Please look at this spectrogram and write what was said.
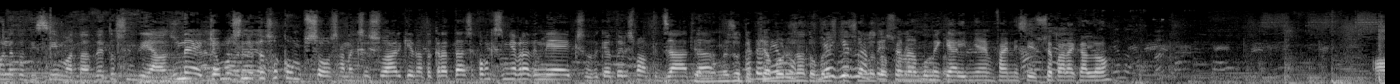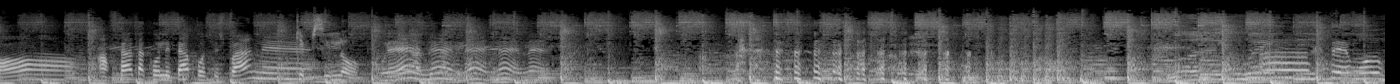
όλα τα ντυσίματα, δεν το συνδυάζουμε. Ναι, αλλά και όμως είναι ωραίο. τόσο κομψό σαν αξεσουάρ και να το κρατάς ακόμα και σε μια βραδινή έξοδο και να το ρίξει πάνω από την Και τσάντα. νομίζω ότι Αντωνία πια μπορείς μου, να το Για βρει σε γύρνα όλα τα πίσω να δούμε και χρώματα. άλλη μια εμφάνισή σου, σε παρακαλώ. Ω, αυτά τα κολλητά πώς τις πάνε; Και ψηλό. Ναι, ναι, ναι, ναι, ναι. Αχ, Θεέ μου.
